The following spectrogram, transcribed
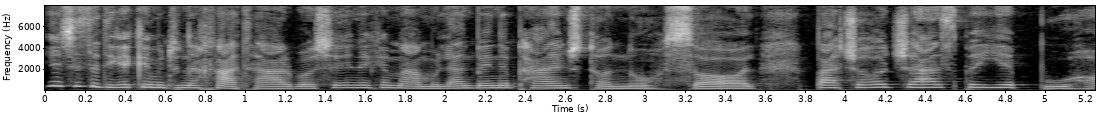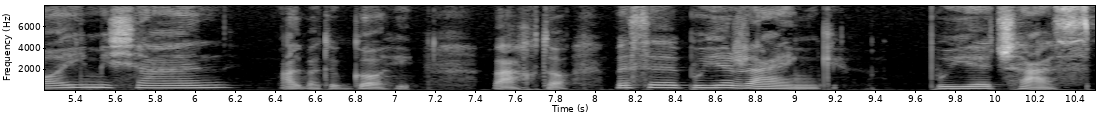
یه چیز دیگه که می‌تونه خطر باشه اینه که معمولا بین 5 تا 9 سال بچه ها جذب یه بوهایی میشن البته گاهی وقتا مثل بوی رنگ بوی چسب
